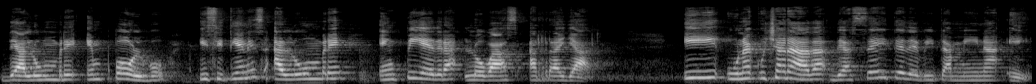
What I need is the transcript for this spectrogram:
de alumbre en polvo y si tienes alumbre en piedra lo vas a rayar y una cucharada de aceite de vitamina E.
